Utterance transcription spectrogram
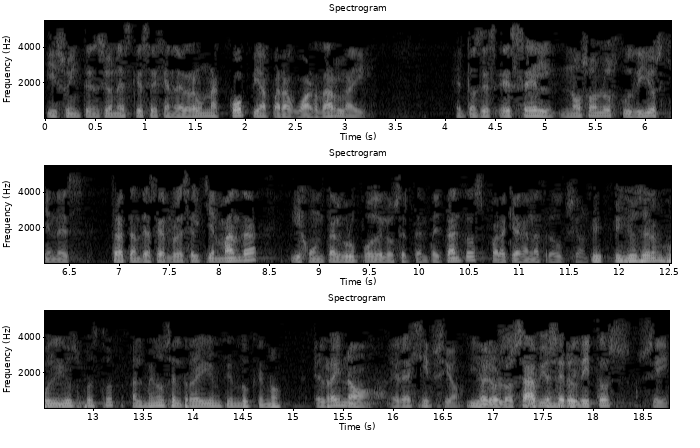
y su intención es que se generara una copia para guardarla ahí. Entonces es él, no son los judíos quienes tratan de hacerlo, es él quien manda y junta al grupo de los setenta y tantos para que hagan la traducción. ¿E-, ¿Ellos eran judíos, pastor? Al menos el rey entiendo que no. El rey no, era egipcio, pero los, sabios eruditos sí.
